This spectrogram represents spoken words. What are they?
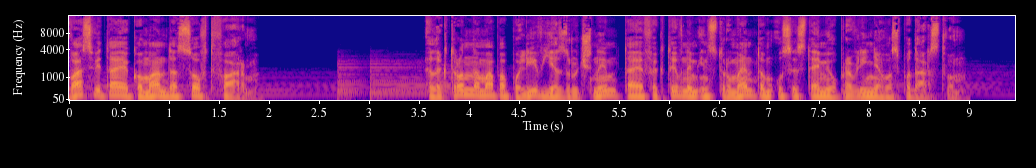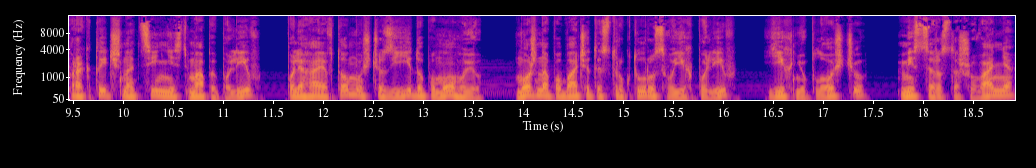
Вас вітає команда SoftFarm. Електронна мапа полів є зручним та ефективним інструментом у системі управління господарством. Практична цінність мапи полів полягає в тому, що з її допомогою можна побачити структуру своїх полів, їхню площу, місце розташування,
